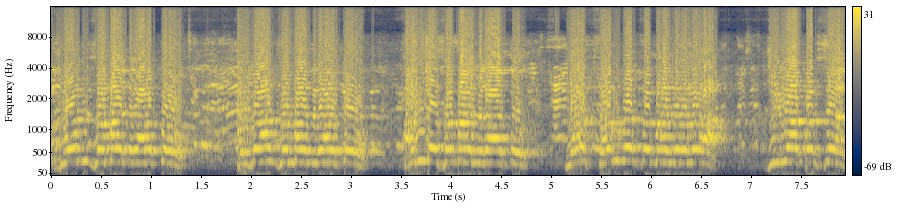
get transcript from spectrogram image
गोंड समाज राहतो. समाज राहतो अंध समाज राहतो. या सर्व समाजाला जिल्हा परिषद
